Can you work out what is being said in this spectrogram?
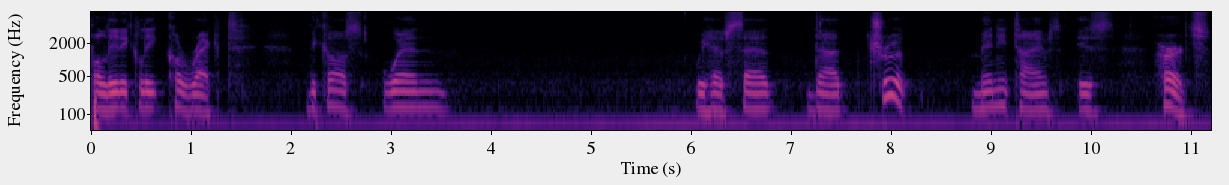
politically correct because when we have said that truth many times is hurts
